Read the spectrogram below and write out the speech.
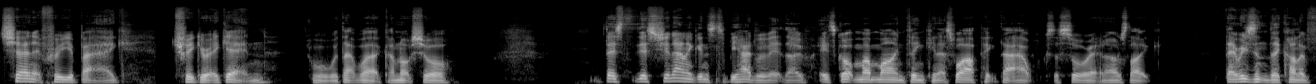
churn it through your bag, trigger it again. Or would that work? I'm not sure. There's there's shenanigans to be had with it though. It's got my mind thinking. That's why I picked that out because I saw it and I was like, there isn't the kind of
